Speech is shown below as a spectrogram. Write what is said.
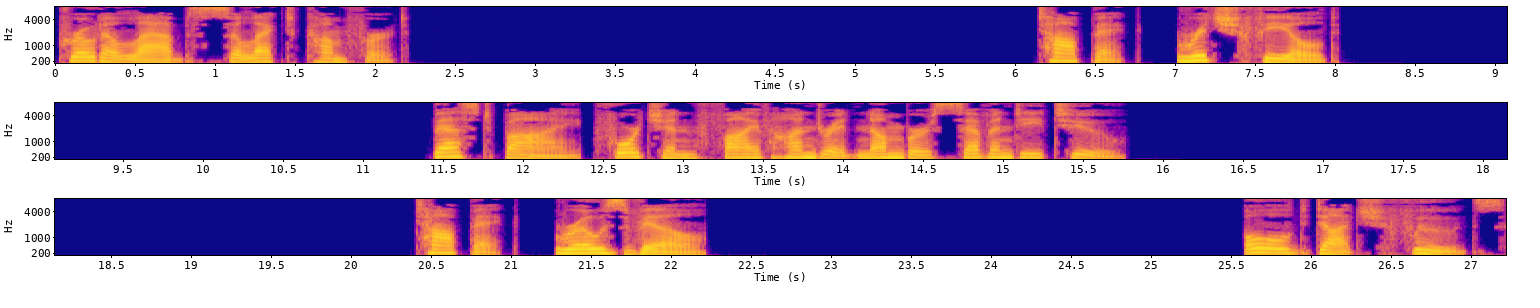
Proto Labs Select Comfort Topic. Richfield Best Buy Fortune 500 number 72 Topic. Roseville. Old Dutch Foods.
